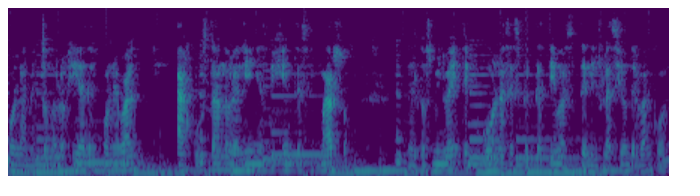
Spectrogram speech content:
con la metodología del Coneval, ajustando las líneas vigentes en marzo del 2020 con las expectativas de la inflación del Banco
